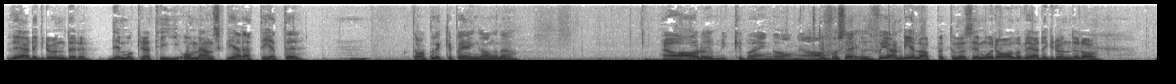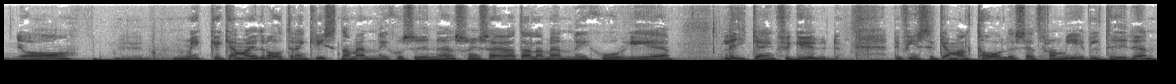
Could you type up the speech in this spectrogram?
värdegrunder, demokrati och mänskliga rättigheter. Det har varit mycket på en gång där. Ja, det är mycket på en gång. Ja. Du, får säga, du får gärna dela upp det. Jag säger moral och värdegrunder då? Ja, mycket kan man ju dra till den kristna människosynen som säger att alla människor är lika inför Gud. Det finns ett gammalt talesätt från medeltiden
